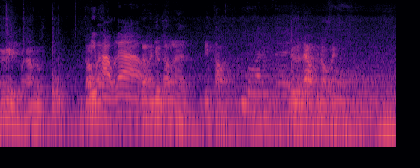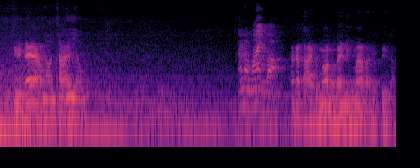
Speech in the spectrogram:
เฮ้ยมาทำลูกต้องหิวไหมเขาวแล้วต้องหันยืนเขาอ่ารีบเข่าตื่นแล้วพี่น้องเอ้ยตื่นแล้ว นอนเข้าเดียวอันเอาไม้บ่ถ้ากระทายเบิ่งนอนลงได้หนีมากบัดนี้ตื่นแล้ว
